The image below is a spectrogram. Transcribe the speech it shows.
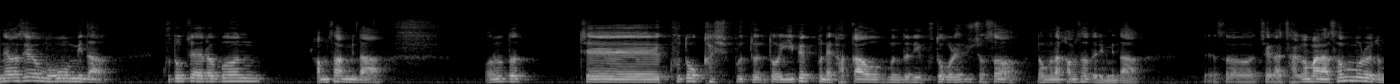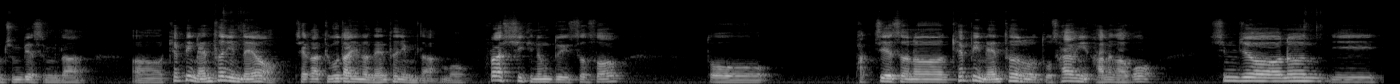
안녕하세요 모모입니다. 구독자 여러분 감사합니다. 어느덧 제 구독하신 분들도 200분에 가까운 분들이 구독을 해주셔서 너무나 감사드립니다. 그래서 제가 자그마한 선물을 좀 준비했습니다. 어, 캠핑 랜턴인데요. 제가 들고 다니는 랜턴입니다. 뭐 프라시 기능도 있어서 또 박지에서는 캠핑 랜턴으로도 사용이 가능하고 심지어는 이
